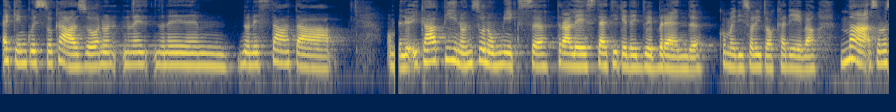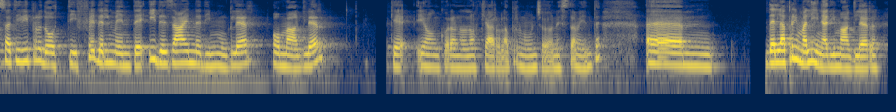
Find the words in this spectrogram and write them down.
è che in questo caso non, non, è, non, è, non è stata, o meglio, i capi non sono un mix tra le estetiche dei due brand, come di solito accadeva, ma sono stati riprodotti fedelmente i design di Mugler o Magler, che io ancora non ho chiaro la pronuncia onestamente, ehm, della prima linea di Magler.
